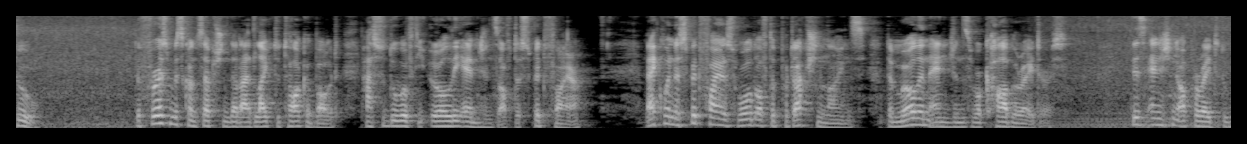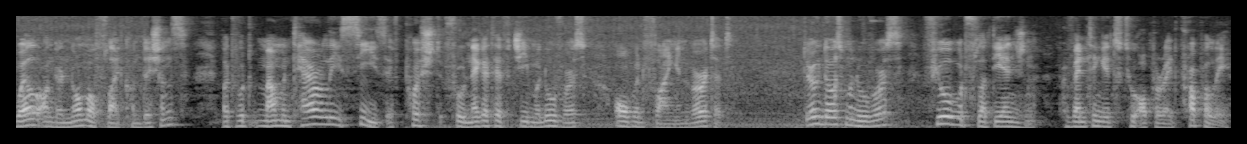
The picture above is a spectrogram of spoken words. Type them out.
II. The first misconception that I'd like to talk about has to do with the early engines of the Spitfire. Back when the Spitfires rolled off the production lines, the Merlin engines were carburetors. This engine operated well under normal flight conditions, but would momentarily cease if pushed through negative G maneuvers or when flying inverted. During those maneuvers, fuel would flood the engine, preventing it to operate properly.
